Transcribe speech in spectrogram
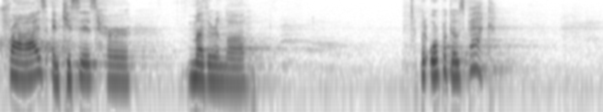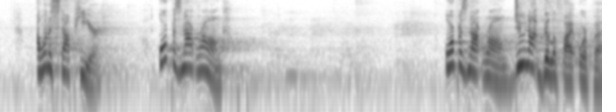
cries and kisses her mother in law. But Orpah goes back. I want to stop here. Orpah's not wrong. Orpah's not wrong. Do not vilify Orpah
